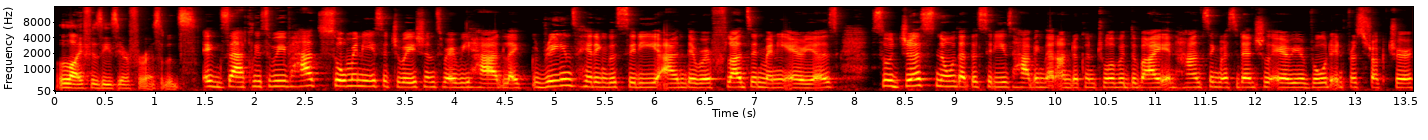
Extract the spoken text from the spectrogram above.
life is easier for residents. Exactly. So we've had so many situations where we had like rains hitting the city and there were floods in many areas. So just know that the city is having that under control with Dubai enhancing residential area road infrastructure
